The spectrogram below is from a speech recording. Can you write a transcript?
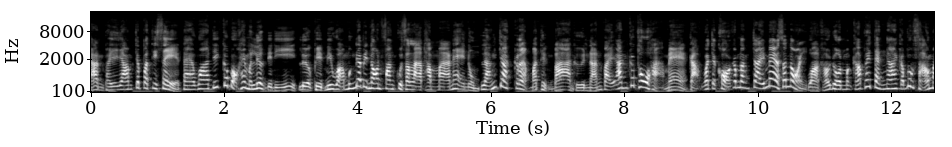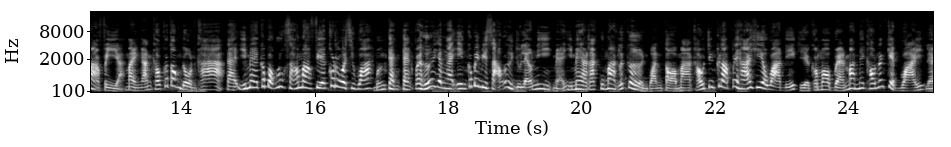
อันพยายามจะปฏิเสธ แต่วาดิกก็บอกให้มันเลือกดีๆ เลือกผิดมีหวังมึงได้ไปนอนฟังกุศลาธรรมมาแน่ไอ้หนุ่ม หลังจากกลับมาถึงบ้านคืนนั้นไบรอันก็โทรหาแม่กะว่าจะขอกำลังใจแม่ซะหน่อย ว่าเขาโดนบังคับให้แต่งงานกับลูกสาวมาเฟีย ไม่งั้นเขาก็ต้องโดนฆ่า แต่อีแม่ก็บอกลูกสาวมาเฟียก็รวยสิวะ มึงแต่งแต่งไปเฮ้ยยังไงเองก็ไม่มีสาวอื่นอยู่แล้วนี่แหมอีแม่รักกูมากเหลือเกิน วันต่อมาเขาจึงกลับไปหาเฮียวาดิกเฮียก็มอบแหวนมั่นให้เขานั้นเก็บไว้ และ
